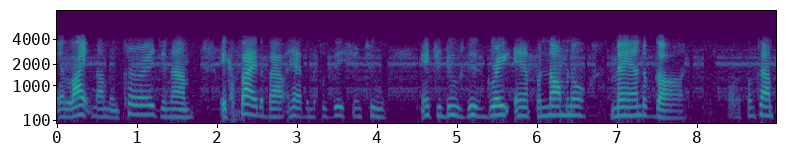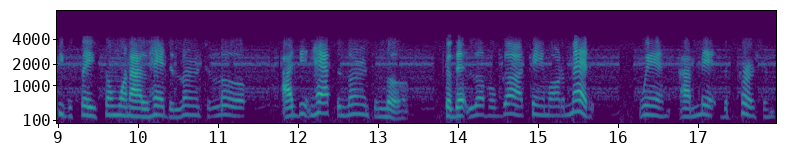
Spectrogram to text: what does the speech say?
enlightened, I'm encouraged, and I'm excited about having the position to introduce this great and phenomenal man of God. Uh, sometimes people say someone I had to learn to love. I didn't have to learn to love because that love of God came automatic when I met the person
